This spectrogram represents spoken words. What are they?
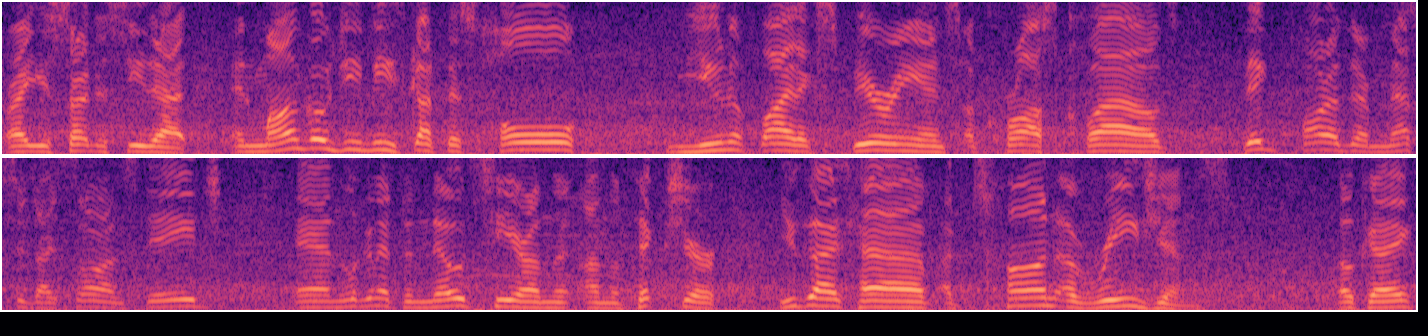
right? You're starting to see that. And MongoDB's got this whole unified experience across clouds, big part of their message I saw on stage, and looking at the notes here on the, on the picture, you guys have a ton of regions, okay?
